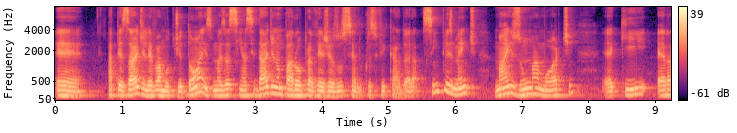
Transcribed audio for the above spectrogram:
É, apesar de levar multidões, mas assim, a cidade não parou para ver Jesus sendo crucificado, era simplesmente mais uma morte é, que era,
